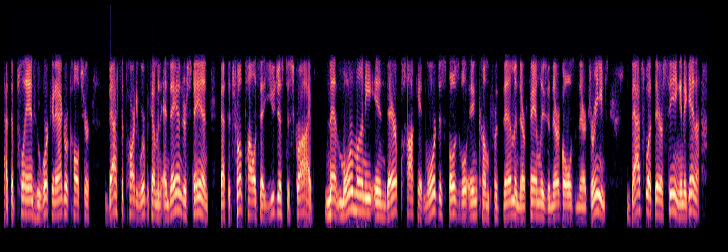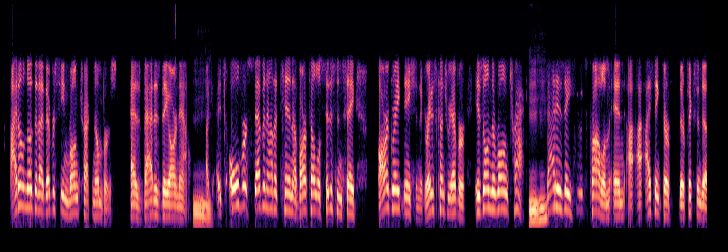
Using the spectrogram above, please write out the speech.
at the plant, who work in agriculture. That's the party we're becoming, and they understand that the Trump policy that you just described meant more money in their pocket, more disposable income for them and their families and their goals and their dreams. That's what they're seeing. And again, I don't know that I've ever seen wrong track numbers as bad as they are now. Mm. It's over seven out of 10 of our fellow citizens say our great nation, the greatest country ever, is on the wrong track. Mm-hmm. That is a huge problem, and I, I, think they're they're fixing to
